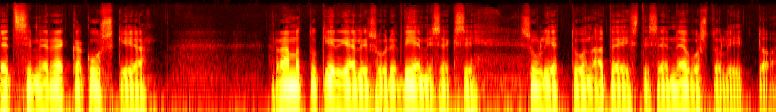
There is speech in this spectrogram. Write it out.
etsimme rekkakuskia – raamattu kirjallisuuden viemiseksi suljettuun ateistiseen neuvostoliittoon.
